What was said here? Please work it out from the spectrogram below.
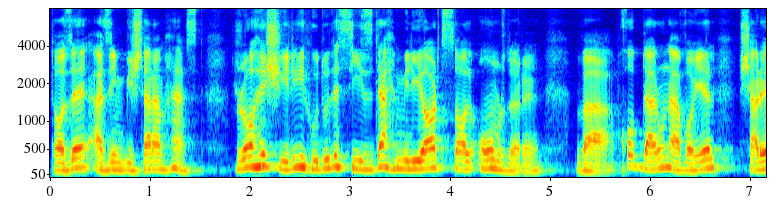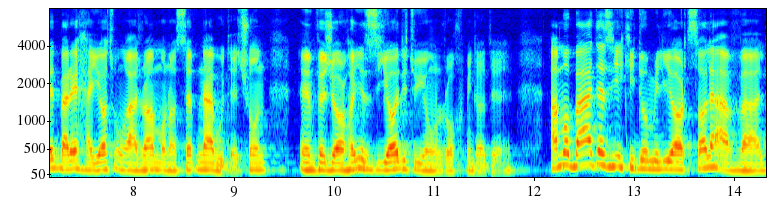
تازه از این بیشتر هم هست. راه شیری حدود 13 میلیارد سال عمر داره و خب در اون اوایل شرایط برای حیات اونقدر هم مناسب نبوده چون انفجارهای زیادی توی اون رخ می‌داده. اما بعد از یکی دو میلیارد سال اول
